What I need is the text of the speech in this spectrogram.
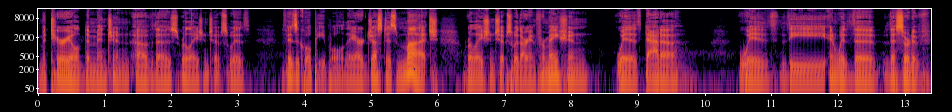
material dimension of those relationships with physical people. They are just as much relationships with our information, with data, with the and with the the sort of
